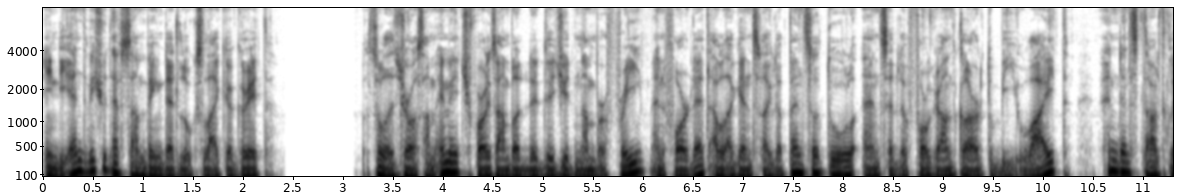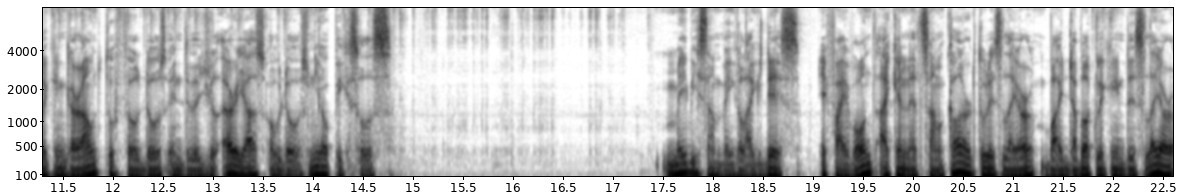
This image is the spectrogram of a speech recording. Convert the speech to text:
In the end we should have something that looks like a grid. So let's draw some image, for example the digit number 3 and for that I will again select the pencil tool and set the foreground color to be white and then start clicking around to fill those individual areas of those neopixels. Maybe something like this. If I want, I can add some color to this layer by double clicking this layer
